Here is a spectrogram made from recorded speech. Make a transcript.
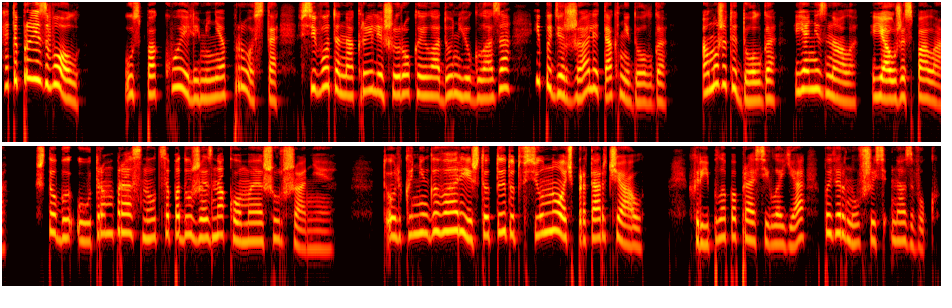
это произвол!» Успокоили меня просто, всего-то накрыли широкой ладонью глаза и подержали так недолго. А может и долго, я не знала, я уже спала. Чтобы утром проснуться под уже знакомое шуршание. «Только не говори, что ты тут всю ночь проторчал!» — хрипло попросила я, повернувшись на звук.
